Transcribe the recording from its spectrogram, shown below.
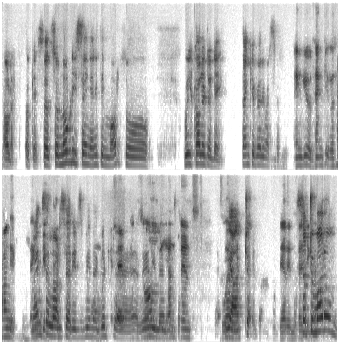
All right. Okay. So, so nobody's saying anything more. So we'll call it a day. Thank you very much, sir. thank you, thank you. Thank Thank Thanks you. a lot, sir. It's been a good, uh, really all the learning. young stuff. friends who are Yeah. T- so encouraging us. tomorrow,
